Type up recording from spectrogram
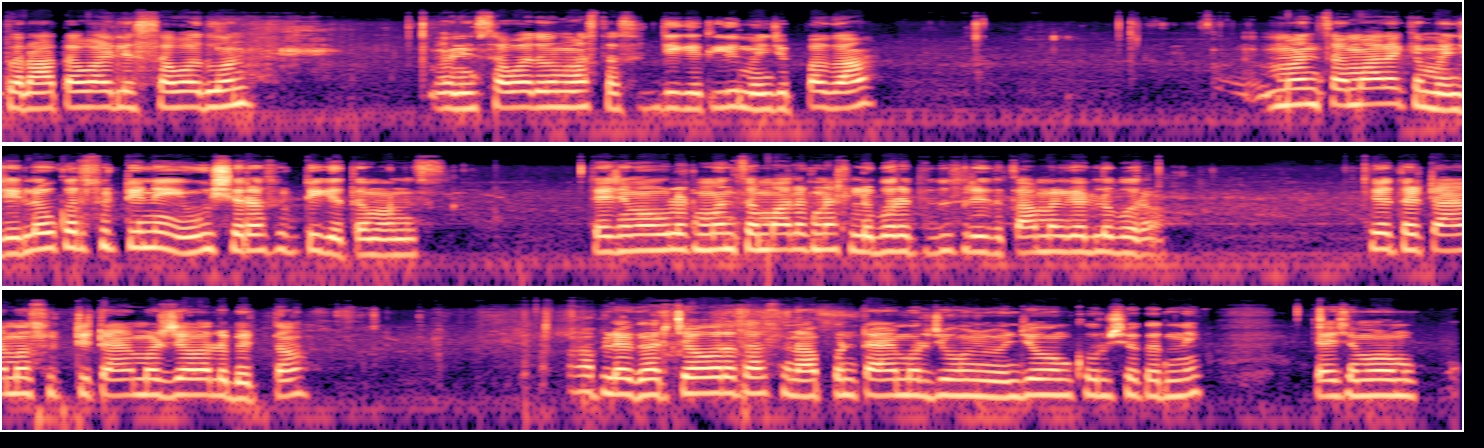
तर आता वाढले सव्वा दोन आणि सव्वा दोन वाजता सुट्टी घेतली म्हणजे बघा. माणसा मालक आहे म्हणजे लवकर सुट्टी नाही उशिरा सुट्टी घेतं माणूस. त्याच्यामुळे उलट माणसं मालक नसलं बरं ते दुसरी कामाला गेलं बरं. ते तर टायमा सुट्टी टायमावर जेवायला भेटतं. आपल्या घरच्या वरच असताना आपण टायमर जेवण जेवण करू शकत नाही. त्याच्यामुळं मग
